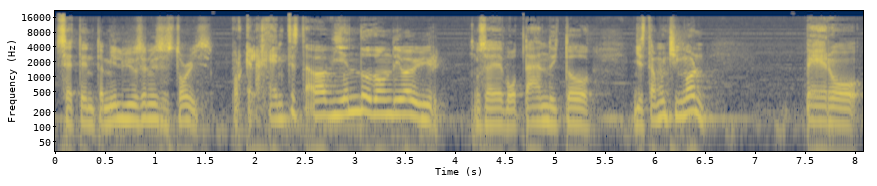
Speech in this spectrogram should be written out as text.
70 mil views en mis stories, porque la gente estaba viendo dónde iba a vivir. O sea, votando y todo. Y está muy chingón. Pero,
